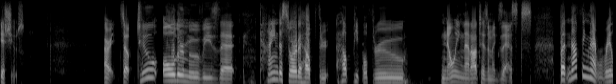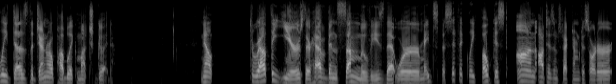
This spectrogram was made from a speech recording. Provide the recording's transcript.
issues. All right, so two older movies that kind of sort of help through help people through knowing that autism exists, but nothing that really does the general public much good. Now, throughout the years, there have been some movies that were made specifically focused on autism spectrum disorder,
